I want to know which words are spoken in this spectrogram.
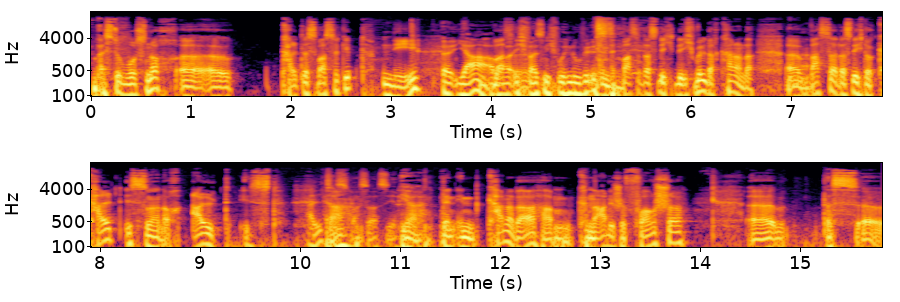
Weißt du, wo es noch äh, kaltes Wasser gibt? Nee, äh, ja, aber Wasser, ich weiß nicht, wohin du willst. Wasser, das nicht, ich will nach Kanada. Äh, ja. Wasser, das nicht nur kalt ist, sondern auch alt ist. Altes ja, Wasser, sehr Ja, denn in Kanada haben kanadische Forscher äh, das, äh,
